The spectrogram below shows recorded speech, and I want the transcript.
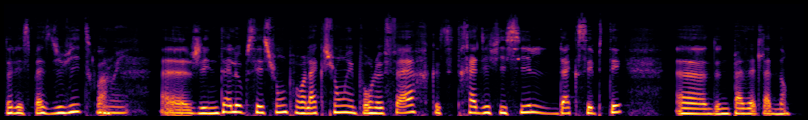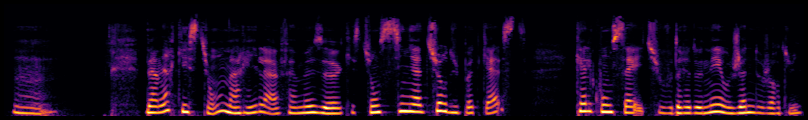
de l'espace du vide quoi. Euh, j'ai une telle obsession pour l'action et pour le faire que c'est très difficile d'accepter euh, de ne pas être là-dedans. Mm. Dernière question, Marie, la fameuse question signature du podcast. Quel conseil tu voudrais donner aux jeunes d'aujourd'hui?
